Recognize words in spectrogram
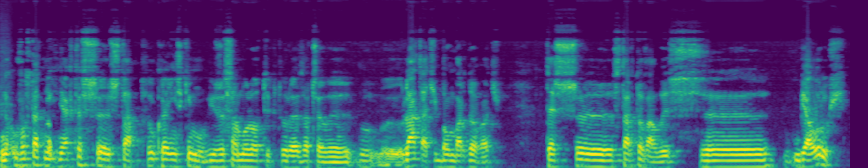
No, w ostatnich dniach też sztab ukraiński mówi, że samoloty, które zaczęły latać i bombardować, też startowały z Białorusi.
